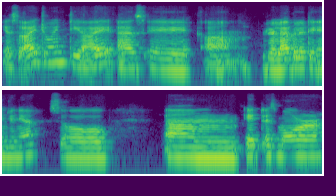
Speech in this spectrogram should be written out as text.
Yeah, so I joined TI as a um, reliability engineer. So Um, it is more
